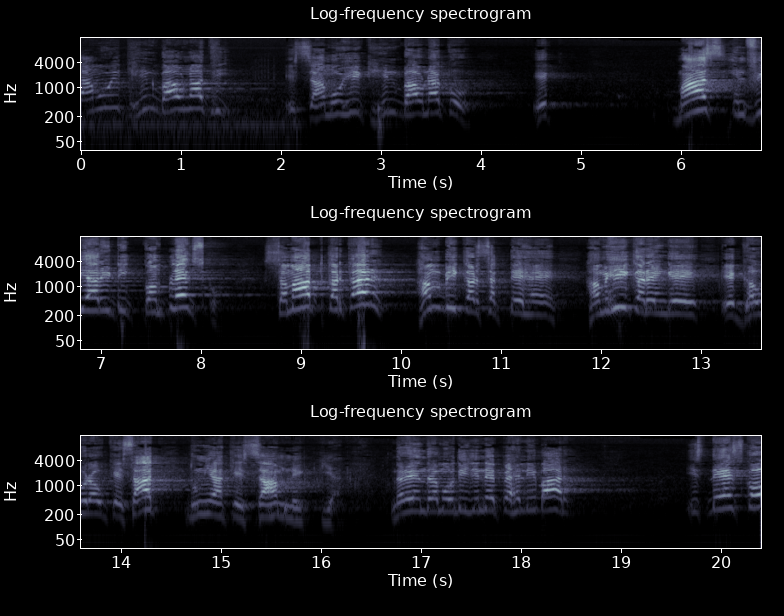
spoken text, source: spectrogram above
सामूहिक हीन भावना थी। इस सामूहिक हीन भावना को, एक मास इंफियरिटी कॉम्प्लेक्स को समाप्त कर कर हम भी कर सकते हैं। हम ही करेंगे, एक गौरव के साथ दुनिया के सामने किया। नरेंद्र मोदी जी ने पहली बार इस देश को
